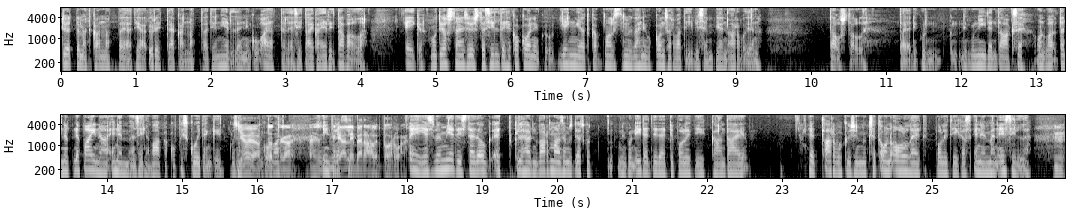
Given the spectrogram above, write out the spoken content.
työttömät kannattajat ja yrittäjäkannattajat ja niin edelleen niin kuin ajattelee siitä aika eri tavalla Eikö? Mutta jostain syystä silti he koko niin jengi, jotka mahdollisesti vähän niin konservatiivisempien arvojen taustalle tai niin kuin, niin kuin niiden taakse, on, tai ne, ne painaa enemmän siinä vaakakupissa kuitenkin. Kun se, joo, joo, niin totta kai. Ei siis mikään liberaaliporua. Ei, ja sitten mietin sitä, että, on, että kyllähän varmaan semmoiset jotkut niin kuin identiteettipolitiikkaan tai että arvokysymykset on olleet politiikassa enemmän esillä. Mm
